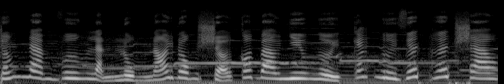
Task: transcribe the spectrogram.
trấn Nam Vương lạnh lùng nói đông sở có bao nhiêu người, các ngươi giết hết sao?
